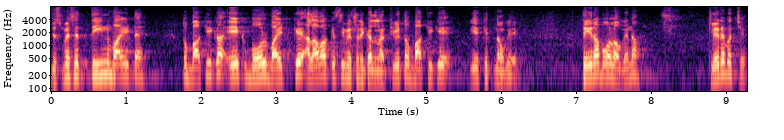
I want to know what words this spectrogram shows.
जिसमें से तीन वाइट है तो बाकी का एक बॉल वाइट के अलावा किसी में से निकलना चाहिए तो बाकी के ये कितने हो गए तेरह बॉल हो गए ना क्लियर है बच्चे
